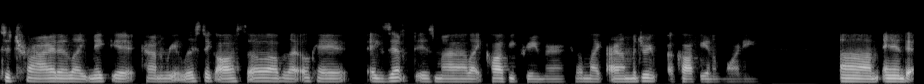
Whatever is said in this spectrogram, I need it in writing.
to try to like make it kind of realistic also i'll be like okay exempt is my like coffee creamer. I'm like right, i'm gonna drink a coffee in the morning. Um and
